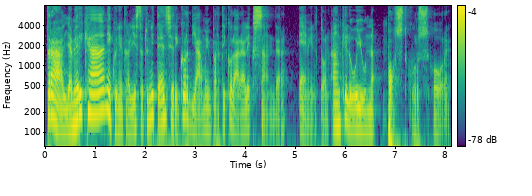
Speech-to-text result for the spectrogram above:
Tra gli americani, quindi tra gli statunitensi, ricordiamo in particolare Alexander Hamilton, anche lui un postcursore.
